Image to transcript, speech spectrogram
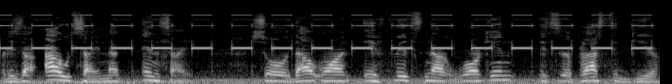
but it's the outside, not inside. So that one, if it's not working, it's a plastic gear.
